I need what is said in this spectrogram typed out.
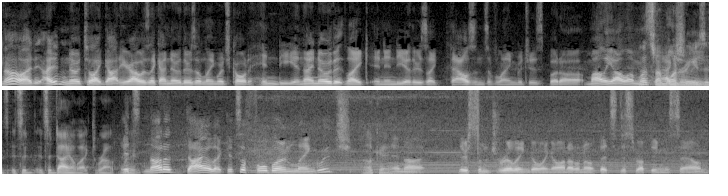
No, I, di- I didn't know till I got here. I was like, I know there's a language called Hindi, and I know that like in India there's like thousands of languages, but uh, Malayalam. Well, is that's what I'm wondering. Is it's it's a it's a dialect route, right? It's not a dialect. It's a full blown language, okay. and uh, there's some drilling going on. I don't know if that's disrupting the sound.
